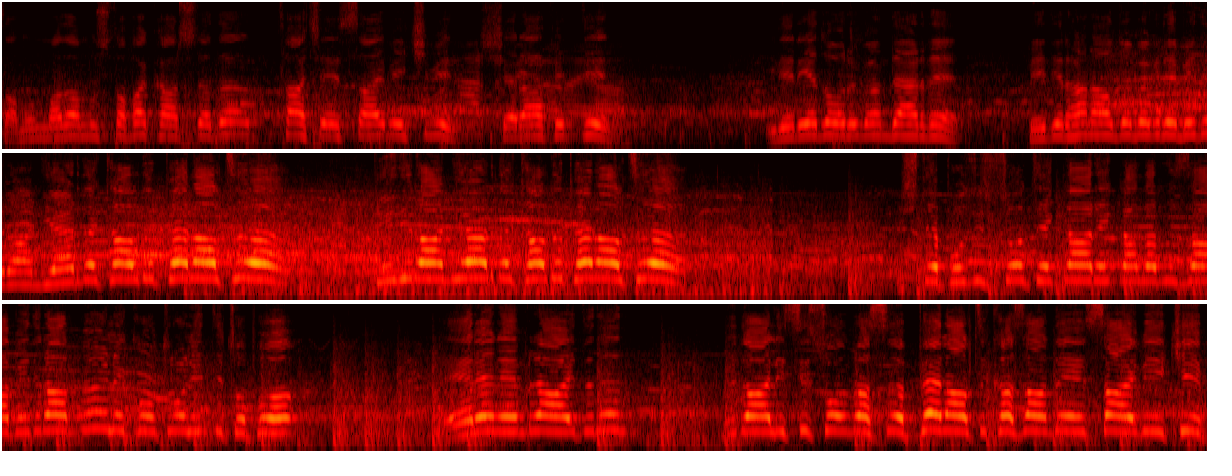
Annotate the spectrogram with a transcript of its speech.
Savunmada Mustafa karşıladı. Taç ev sahibi ekibin. Şerafettin. İleriye doğru gönderdi. Bedirhan aldı bölgede. Bedirhan yerde kaldı penaltı. Bedirhan yerde kaldı penaltı. İşte pozisyon tekrar ekranlarınıza. Bediran böyle kontrol etti topu. Eren Emre Aydın'ın müdahalesi sonrası penaltı kazandı ev sahibi ekip.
